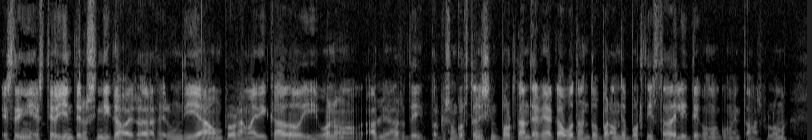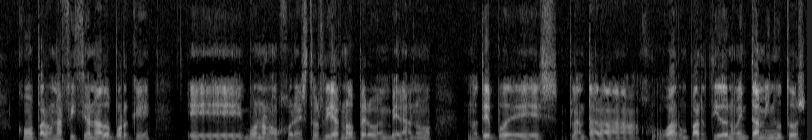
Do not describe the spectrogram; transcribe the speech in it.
este, este oyente nos indicaba eso, de hacer un día un programa dedicado y, bueno, hablar de... porque son cuestiones importantes, al fin y al cabo, tanto para un deportista de élite, como comentabas, Paloma, como para un aficionado, porque, eh, bueno, a lo mejor en estos días no, pero en verano no te puedes plantar a jugar un partido de 90 minutos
